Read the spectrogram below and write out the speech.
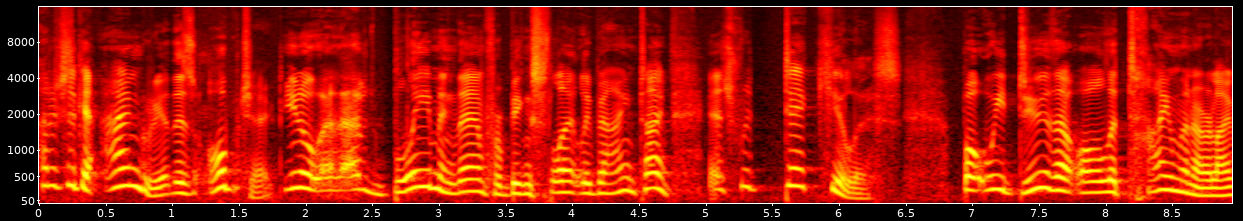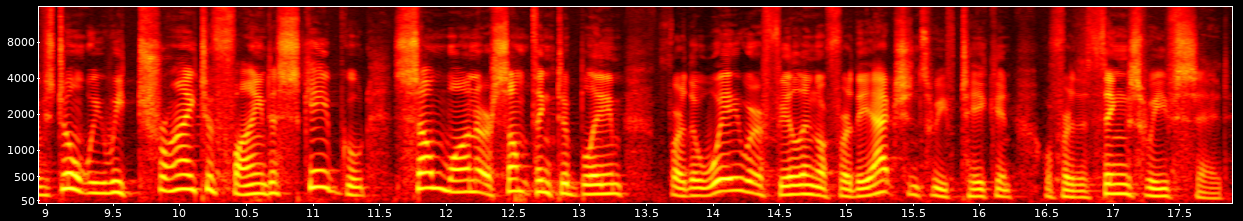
And I just get angry at this object. You know, I was blaming them for being slightly behind time. It's ridiculous. But we do that all the time in our lives, don't we? We try to find a scapegoat, someone or something to blame for the way we're feeling or for the actions we've taken or for the things we've said.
